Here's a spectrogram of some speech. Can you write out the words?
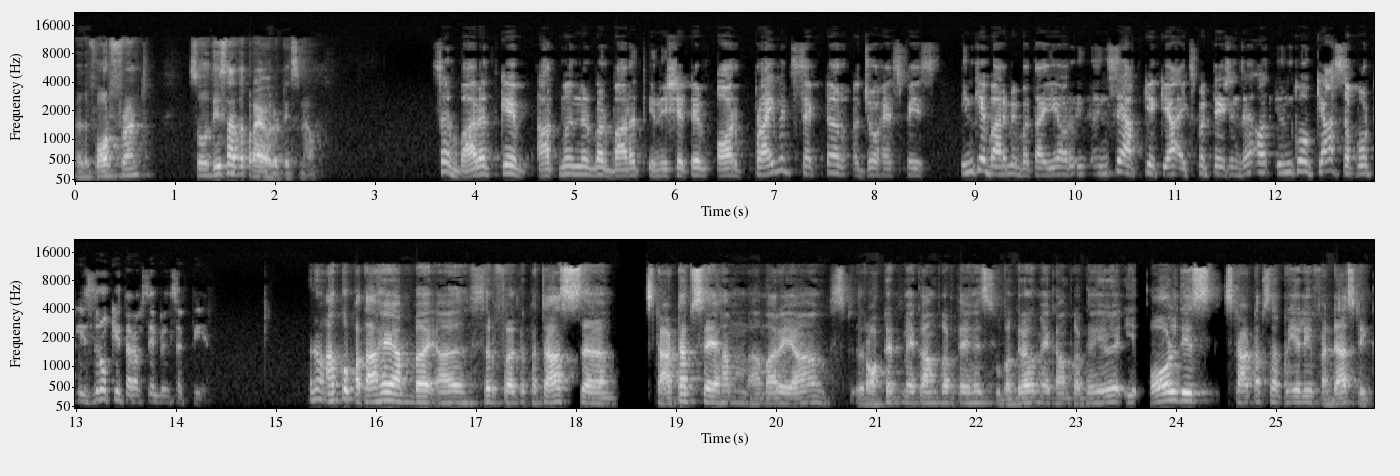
the forefront. So these are the priorities now. Sir Bharat के आत्मनिर्भर भारत इनिशिएटिव और प्राइवेट सेक्टर जो है स्पेस इनके बारे में बताइए और इन, इनसे आपके क्या एक्सपेक्टेशंस हैं और इनको क्या सपोर्ट इसरो की तरफ़ से मिल सकती है? नो आपको पता है अब सिर्फ़ पचास स्टार्टअप से हम हमारे यहाँ रॉकेट में काम करते हैं उपग्रह में काम करते हैं all this startups are really fantastic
